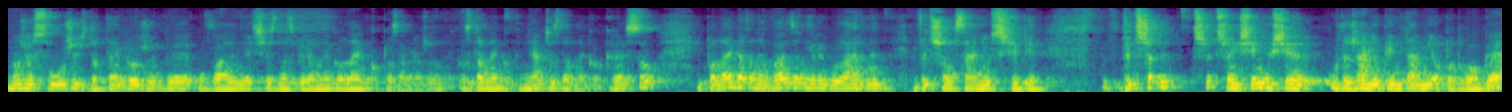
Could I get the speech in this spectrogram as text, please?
może służyć do tego, żeby uwalniać się z nazbieranego lęku pozamrażonego, z danego dnia czy z danego okresu i polega to na bardzo nieregularnym wytrząsaniu z siebie, trzęsieniu się, uderzaniu piętami o podłogę,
